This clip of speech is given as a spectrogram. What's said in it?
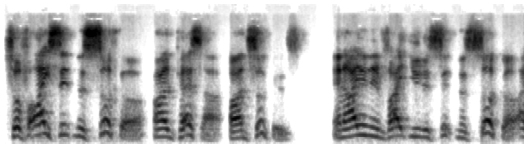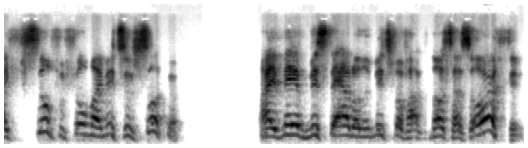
So if I sit in the sukkah on Pesach, on sukkahs, and I didn't invite you to sit in the sukkah, I still fulfill my mitzvah of sukkah. I may have missed out on the mitzvah of Hachnosas Orchim,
